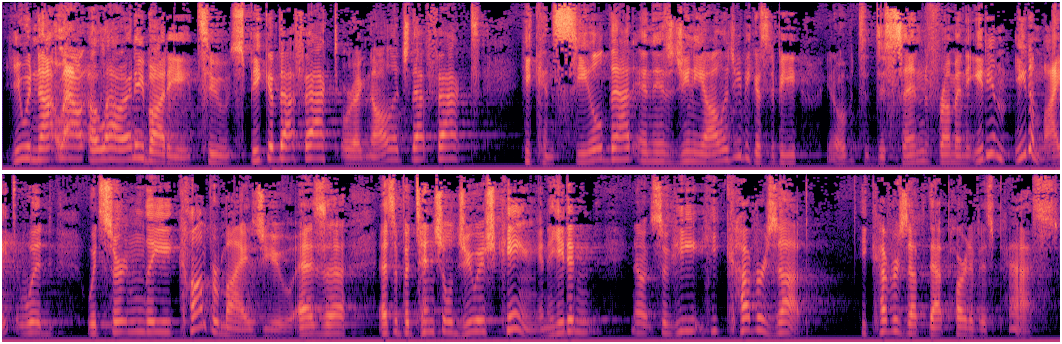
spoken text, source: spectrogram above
he would not allow, allow anybody to speak of that fact or acknowledge that fact. He concealed that in his genealogy because to be, you know, to descend from an Edom, Edomite would, would certainly compromise you as a, as a potential Jewish king. And he didn't, no, so he, he covers up, he covers up that part of his past.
